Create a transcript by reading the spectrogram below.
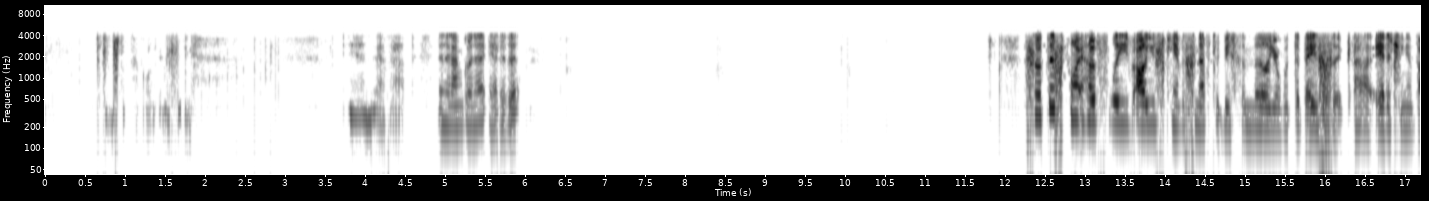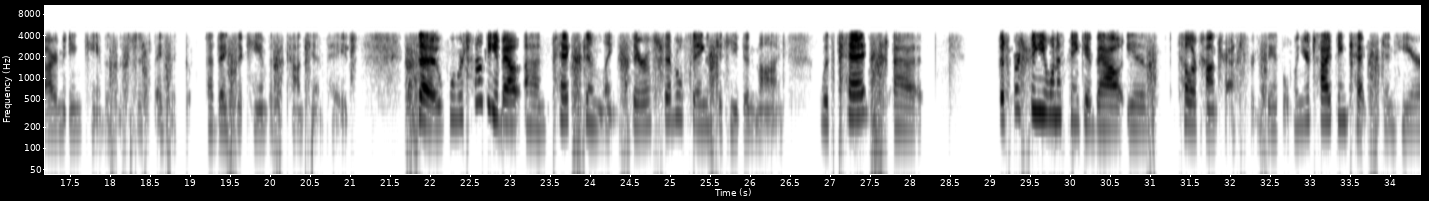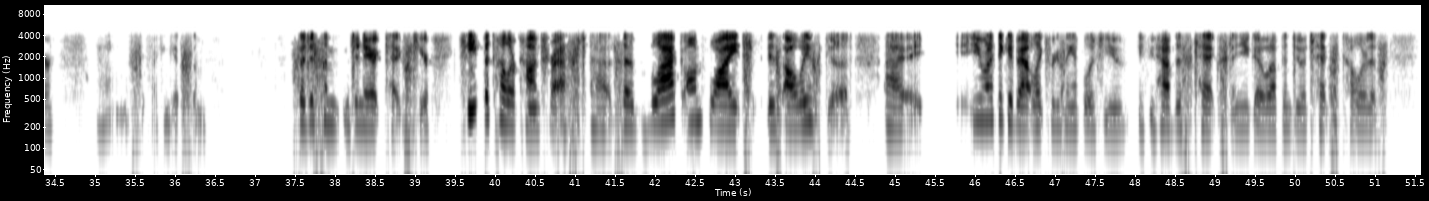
and. And then I'm going to edit it. So at this point, hopefully you've all used Canvas enough to be familiar with the basic uh, editing environment in Canvas. It's just basic, a basic Canvas content page. So when we're talking about um, text and links, there are several things to keep in mind. With text, uh, the first thing you want to think about is color contrast, for example. When you're typing text in here, um, let's see if I can get some. So just some generic text here. Keep the color contrast. Uh, so black on white is always good. Uh, you want to think about, like for example, if you if you have this text and you go up and do a text color that's,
